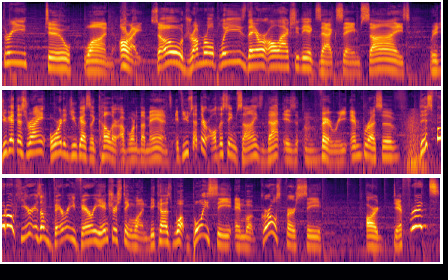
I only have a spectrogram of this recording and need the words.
three, two, one. All right, so drum roll, please. They are all actually the exact same size. Well, did you get this right, or did you guess the color of one of the mans? If you said they're all the same size, that is very impressive. This photo here is a very, very interesting one, because what boys see and what girls first see are different?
